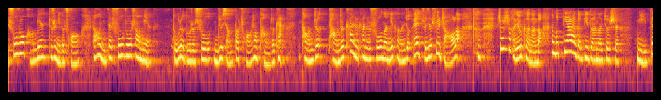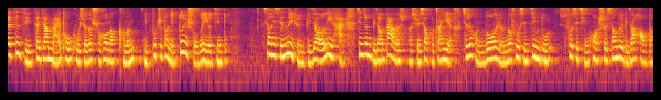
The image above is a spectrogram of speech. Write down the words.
书桌旁边就是你的床，然后你在书桌上面读着读着书，你就想到床上躺着看，躺着躺着看着看着书呢，你可能就哎直接睡着了，这是很有可能的。那么第二个弊端呢，就是你在自己在家埋头苦学的时候呢，可能你不知道你对手的一个进度。像一些内卷比较厉害、竞争比较大的学校和专业，其实很多人的复习进度、复习情况是相对比较好的，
